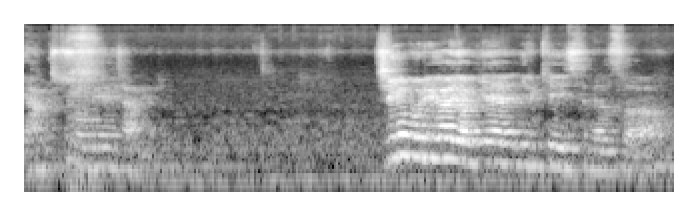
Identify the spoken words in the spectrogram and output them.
약속의 자녀. 지금 우리가 여기에 이렇게 있으면서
